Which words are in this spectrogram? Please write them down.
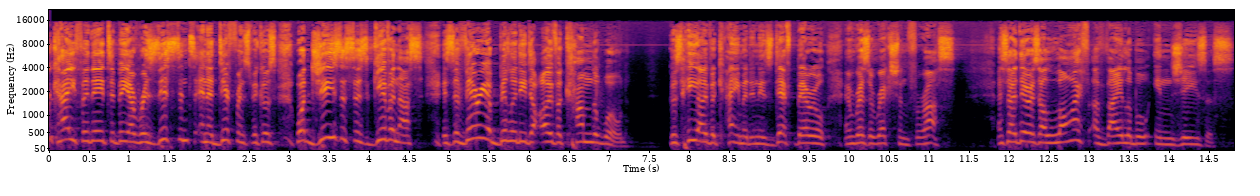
okay for there to be a resistance and a difference because what Jesus has given us is the very ability to overcome the world because he overcame it in his death, burial, and resurrection for us. And so there is a life available in Jesus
